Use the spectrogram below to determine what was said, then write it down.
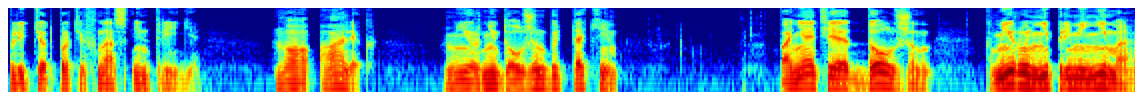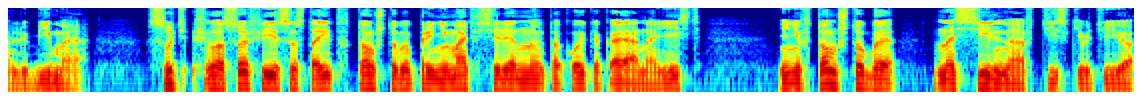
плетет против нас интриги. Но, Алек, мир не должен быть таким. Понятие «должен» к миру неприменимо, любимое. Суть философии состоит в том, чтобы принимать Вселенную такой, какая она есть, и не в том, чтобы насильно втискивать ее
